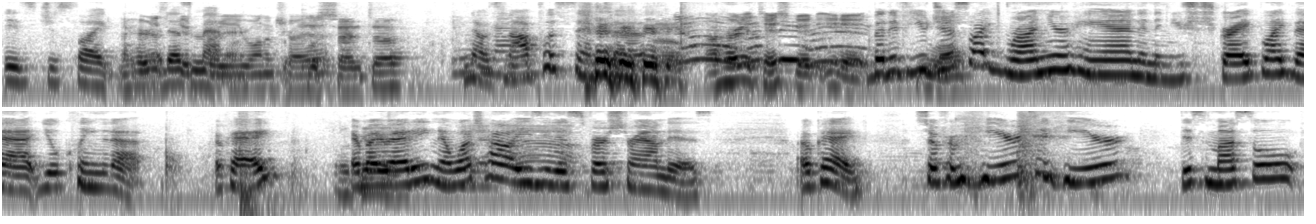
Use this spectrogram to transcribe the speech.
is just like I heard it doesn't good for you. matter. You want to try it? Placenta. No, it's not placenta. I heard it tastes good. Eat it. but if you You just won't. like run your hand and then you scrape like that, you'll clean it up. Okay? Everybody ready? Now watch how easy this first round is. Okay. So from here to here, this muscle,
